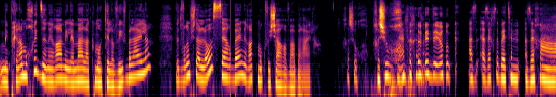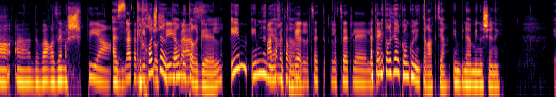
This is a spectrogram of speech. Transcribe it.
מבחינה מוחית זה נראה מלמעלה כמו תל אביב בלילה, ודברים שאתה לא עושה הרבה, נראה כמו כביש הערבה בלילה. חשוך. חשוך, כן. בדיוק. אז, אז איך זה בעצם, אז איך הדבר הזה משפיע? אז ככל שאתה יותר ואז... מתרגל, אם, אם נניח אתה... מה אתה מתרגל? אתה... לצאת, לצאת לדייט? אתה מתרגל קודם כל אינטראקציה עם בני המין השני. Uh,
